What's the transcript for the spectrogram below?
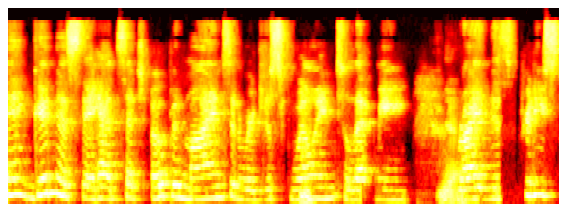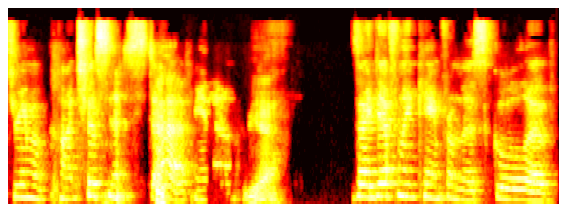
thank goodness they had such open minds and were just willing to let me Yeah. write this pretty stream of consciousness stuff, you know. Yeah. I definitely came from the school of,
